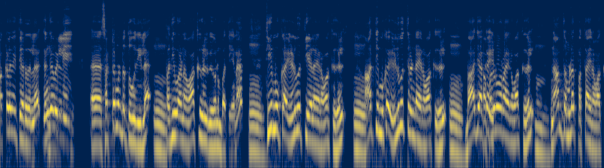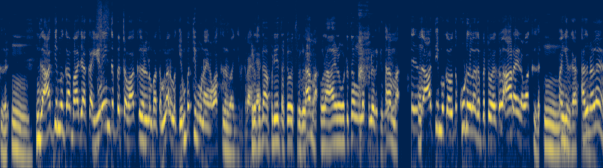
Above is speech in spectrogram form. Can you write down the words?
மக்களவை தேர்தலில் கங்கவெள்ளி சட்டமன்ற தொகுதியில பதிவான வாக்குகள் விவரம் பாத்தீங்கன்னா திமுக எழுபத்தி ஏழாயிரம் வாக்குகள் அதிமுக எழுபத்தி ரெண்டாயிரம் வாக்குகள் பாஜக பதினோராயிரம் வாக்குகள் நாம் தமிழர் பத்தாயிரம் வாக்குகள். இங்க அதிமுக பாஜக இணைந்து பெற்ற வாக்குகள்னு பார்த்தோம்னா நமக்கு எண்பத்தி மூணாயிரம் வாக்குகள் வாங்கியிருக்கிறாங்க. அப்படியே தக்க வச்சிருக்காங்க ஆமா. ஒரு ஆயிரம் ஓட்டு தான் முன்ன இருக்குது. ஆமா. அதிமுக வந்து கூடுதலாக பெற்ற வாக்குகள் ஆறாயிரம் வாக்குகள் வாங்கியிருக்காங்க. அதனால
